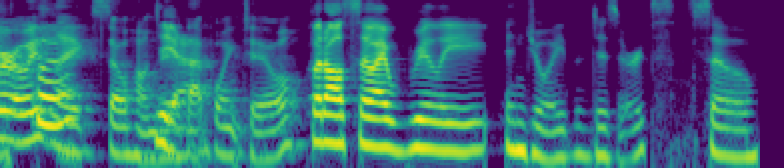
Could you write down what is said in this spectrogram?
We're always But- like so hungry Yeah. at that point too. but also, I really enjoy the desserts, so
